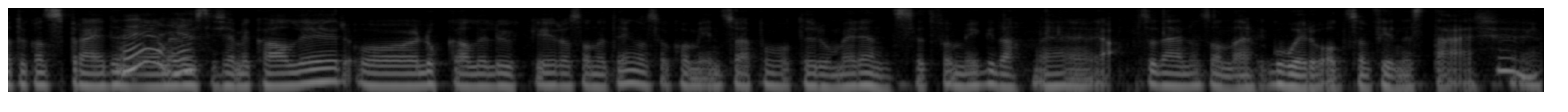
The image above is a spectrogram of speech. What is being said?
At du kan spraye det ned med disse visse kjemikalier og lukke alle luker og sånne ting, og så komme inn, så er på en måte rommet renset for mygg. da. Eh, ja. Så det er noen sånne gode råd som finnes der. Eh,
